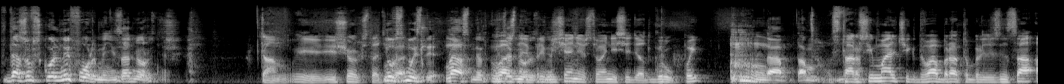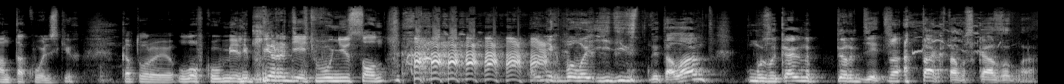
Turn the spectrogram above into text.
Ты даже в школьной форме не замерзнешь. Там и еще, кстати, Ну, в смысле, насмерть важное примечание, что они сидят группой. Да, там Старший мальчик, два брата-близнеца Антокольских, которые ловко умели пердеть в унисон. у них был единственный талант музыкально пердеть. Так там сказано.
